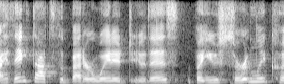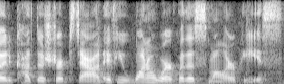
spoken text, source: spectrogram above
I think that's the better way to do this, but you certainly could cut the strips down if you want to work with a smaller piece.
